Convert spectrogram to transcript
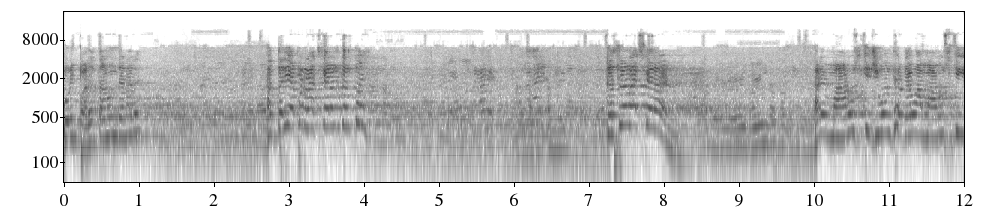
कोणी परत आणून देणार आहे? हा, तरी आपण राजकारण करतोय कसलं राजकारण? अरे माणूस की जिवंत ठेवा माणूस की.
